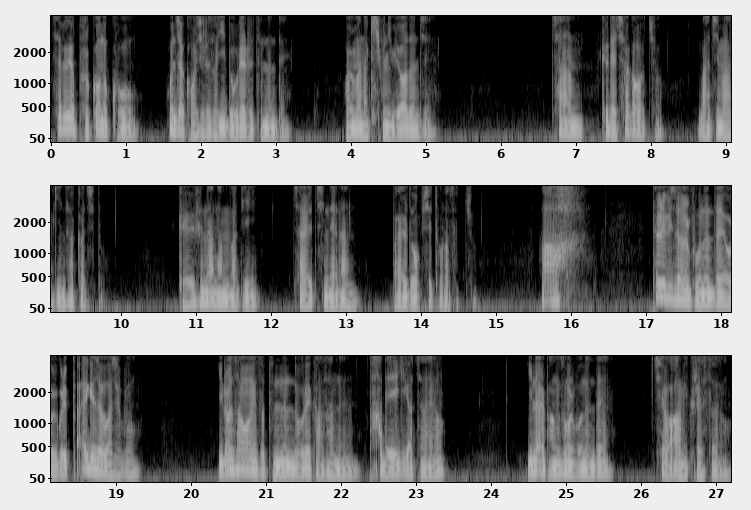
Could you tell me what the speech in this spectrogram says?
새벽에 불 꺼놓고 혼자 거실에서 이 노래를 듣는데 얼마나 기분이 묘하던지. 참 그대 차가웠죠. 마지막 인사까지도. 그 흔한 한마디 잘 지내란 말도 없이 돌아섰죠. 아 텔레비전을 보는데 얼굴이 빨개져가지고 이런 상황에서 듣는 노래 가사는 다 내 얘기 같잖아요. 이날 방송을 보는데 제 마음이 그랬어요.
